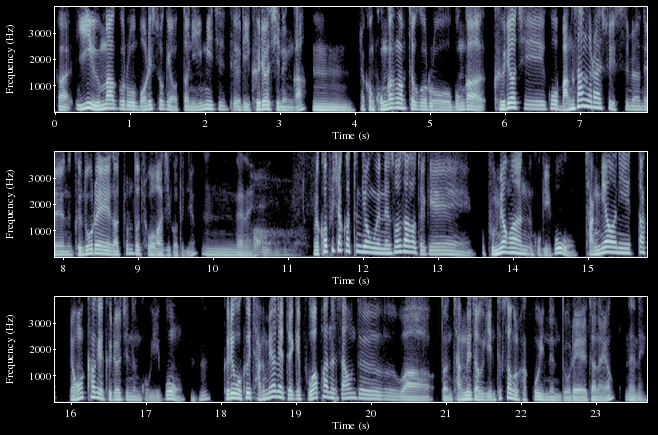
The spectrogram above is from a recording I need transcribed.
그러니까 이 음악으로 머릿속에 어떤 이미지들이 그려지는가? 음, 약간 공감각적으로 뭔가 그려지고 망상을 할 수 있으면은 그 노래가 좀 더 좋아지거든요. 음, 네네. 어, 커피숍 같은 경우에는 서사가 되게 분명한 곡이고 장면이 딱 명확하게 그려지는 곡이고 음흠. 그리고 그 장면에 되게 부합하는 사운드와 어떤 장르적인 특성을 갖고 있는 노래잖아요. 네네.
